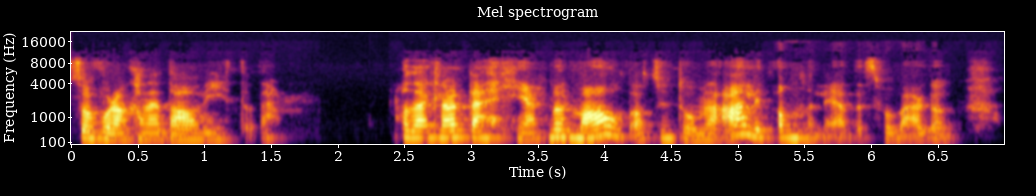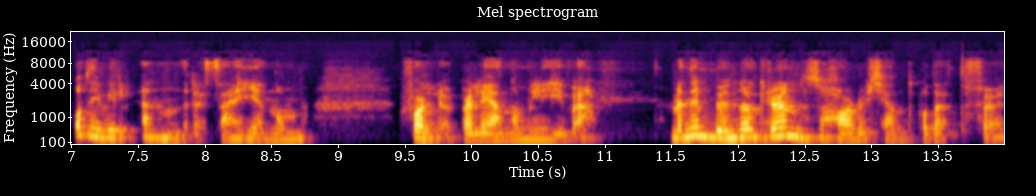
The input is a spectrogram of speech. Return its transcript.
Så hvordan kan jeg da vite det? Og det er klart, det er helt normalt at symptomene er litt annerledes for hver gang. Og de vil endre seg gjennom forløpet eller gjennom livet. Men i bunn og grunn så har du kjent på dette før.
